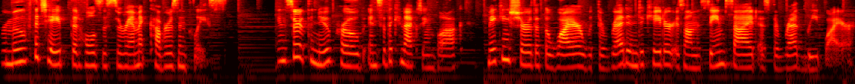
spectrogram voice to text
Remove the tape that holds the ceramic covers in place. Insert the new probe into the connecting block, making sure that the wire with the red indicator is on the same side as the red lead wire.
